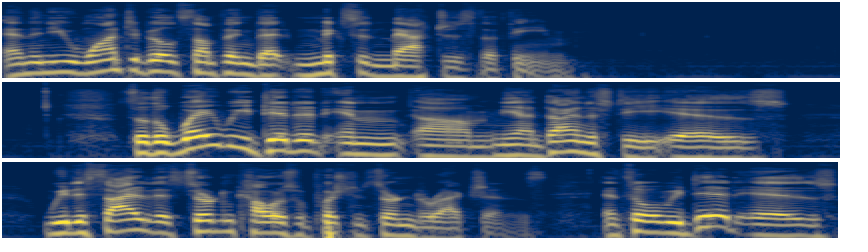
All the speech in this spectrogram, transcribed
and then you want to build something that mixes and matches the theme. So, the way we did it in um, Neon Dynasty is we decided that certain colors were pushed in certain directions. And so, what we did is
